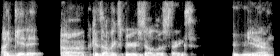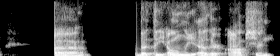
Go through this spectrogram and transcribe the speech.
I get it uh, because I've experienced all those things. Mm-hmm. You know, uh, but the only other option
